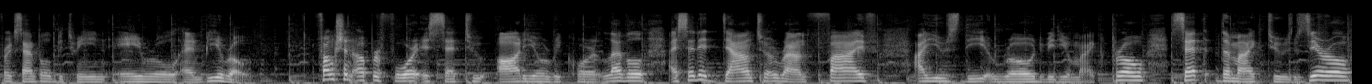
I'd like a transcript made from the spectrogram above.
for example, between A-roll and B-roll. Function upper 4 is set to audio record level. I set it down to around 5. I use the Rode VideoMic Pro. Set the mic to 0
